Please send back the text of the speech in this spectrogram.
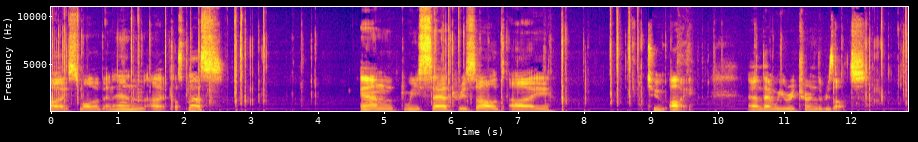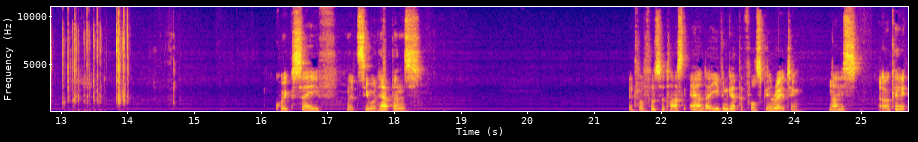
i smaller than n, i plus plus. And we set result i to i, and then we return the results. Quick save, let's see what happens. It fulfills the task and I even get the full skill rating. Nice, okay.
